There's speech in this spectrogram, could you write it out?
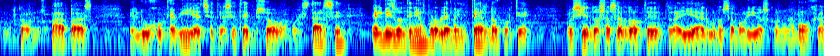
comportaban los papas, el lujo que había, etcétera, etcétera, empezó a molestarse. Él mismo tenía un problema interno porque, pues siendo sacerdote, traía algunos amoríos con una monja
